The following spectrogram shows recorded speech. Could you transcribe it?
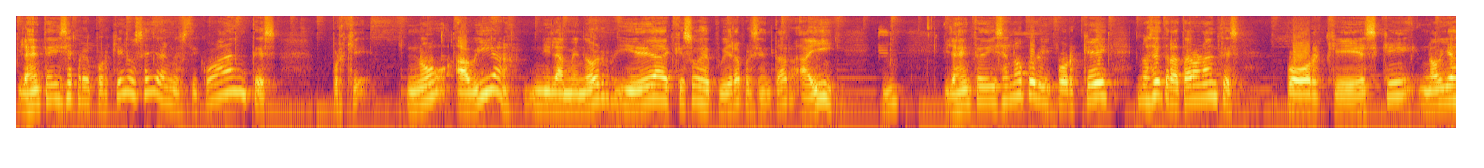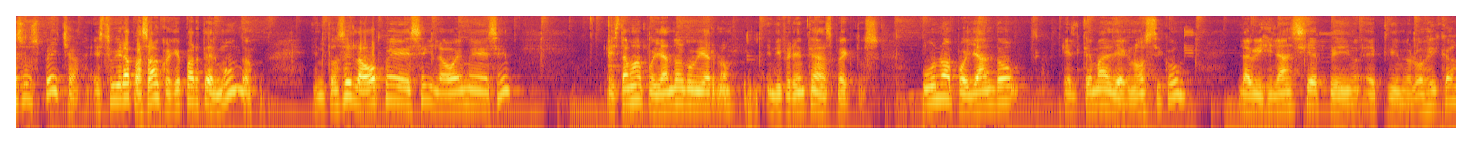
Y la gente dice, pero ¿por qué no se diagnosticó antes? Porque no había ni la menor idea de que eso se pudiera presentar ahí. Y la gente dice, no, pero ¿y por qué no se trataron antes? Porque es que no había sospecha. Esto hubiera pasado en cualquier parte del mundo. Entonces la OPS y la OMS estamos apoyando al gobierno en diferentes aspectos. Uno, apoyando el tema de diagnóstico, la vigilancia epidemiológica,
